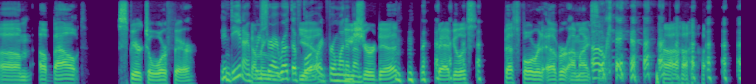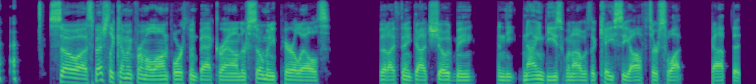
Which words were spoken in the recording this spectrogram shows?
Um, about spiritual warfare. Indeed, I'm Coming, pretty sure I wrote the foreword yeah, for one of them. You sure did. Fabulous. Best forward ever, I might say. Okay. so, uh, especially coming from a law enforcement background, there's so many parallels that I think God showed me in the 90s when I was a KC officer, SWAT cop, that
